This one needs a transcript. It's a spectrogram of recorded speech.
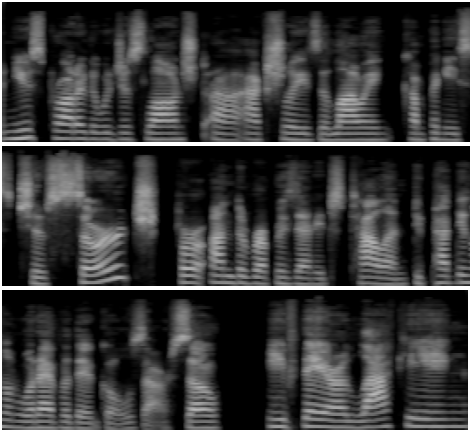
news product that we just launched, uh, actually is allowing companies to search for underrepresented talent depending on whatever their goals are. So if they are lacking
